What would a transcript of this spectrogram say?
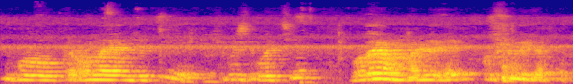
ఇప్పుడు ఇక్కడ ఉన్నాయని చెప్పి చూసి వచ్చి ఉదయం మళ్ళీ కృష్ణుడికి చెప్పాడు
